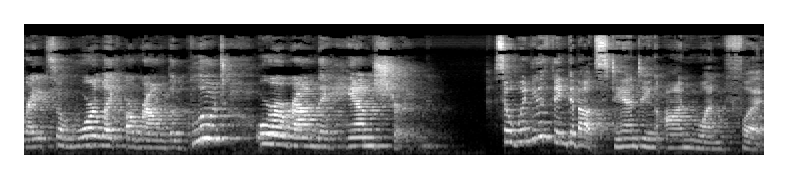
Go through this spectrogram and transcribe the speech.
right? So more like around the glute or around the hamstring. So when you think about standing on one foot,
